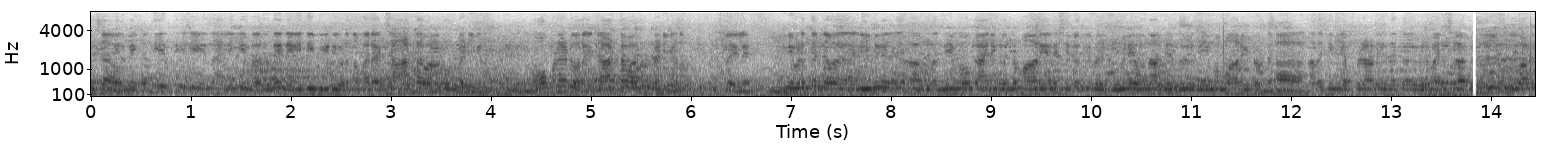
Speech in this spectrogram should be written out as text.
മനസ്സിലാവും വ്യക്തിഹത്യ ചെയ്യുന്ന അല്ലെങ്കിൽ വെറുതെ നെഗറ്റീവ് വീഡിയോ ഇടുന്നവരെ ചാട്ട കൊണ്ട് അടിക്കണം ഓപ്പണായിട്ട് പറയാം. ചാട്ട കൊണ്ട് അടിക്കണം മനസ്സിലായില്ലേ ഇനി ഇവിടുത്തെ ലീഗൽ നിയമവും കാര്യങ്ങളൊക്കെ മാറിയാലും ശരി. ഇപ്പൊ ജൂലൈ ഒന്നാം തീയതി ഒരു നിയമം മാറിയിട്ടുണ്ട്. അതൊക്കെ ഇനി എപ്പോഴാണ് ഇതൊക്കെ ഇവർ മനസ്സിലാക്കുന്നത്? ഒരുപാട്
